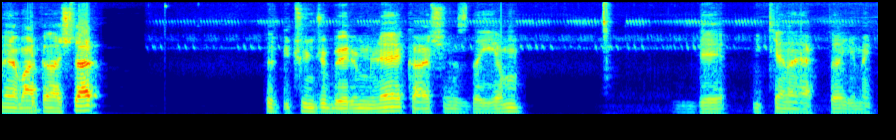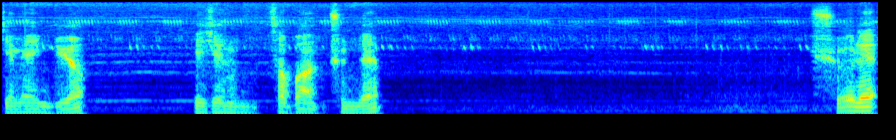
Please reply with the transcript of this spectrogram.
Merhaba arkadaşlar. 43. bölümle karşınızdayım. Şimdi Miken ayakta yemek yemeye gidiyor. Gecenin sabahın üçünde. Şöyle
